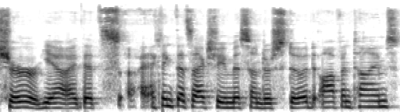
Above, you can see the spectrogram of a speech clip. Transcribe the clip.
Sure. Yeah, that's. I think that's actually misunderstood oftentimes.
